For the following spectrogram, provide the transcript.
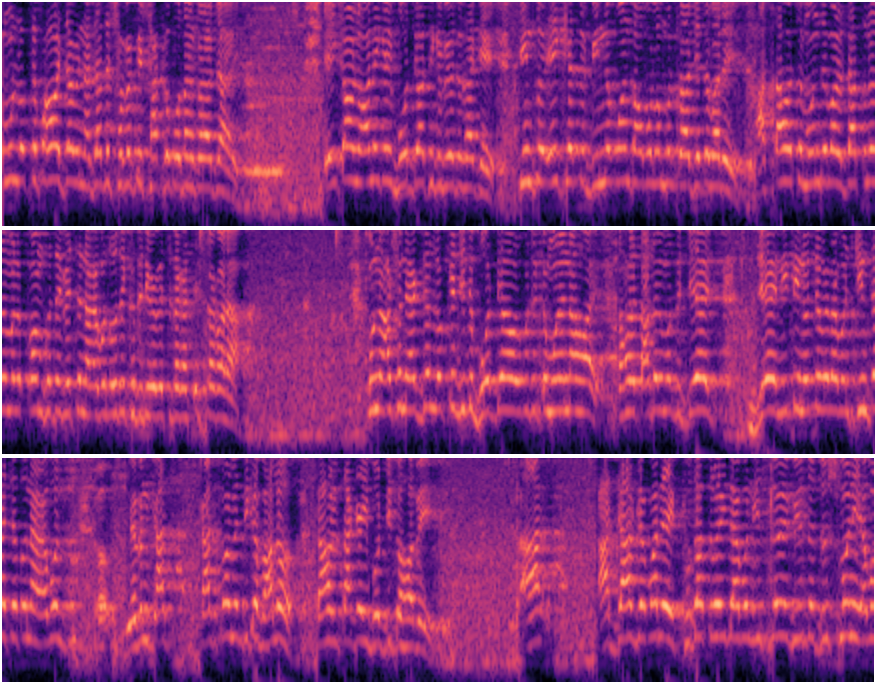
এমন লোককে পাওয়া যাবে না যাদের সবাইকে সাক্ষ্য প্রদান করা যায়। এই কারণে অনেকেই ভোট দেওয়া থেকে বিরত থাকে। কিন্তু এই ক্ষেত্রে ভিন্ন পন্থা অবলম্বন করা যেতে পারে। আর তা হচ্ছে মন্দে পারে যার তুলনামূলক কম ক্ষতি বেছে না এবং অধিক ক্ষতি থেকে বেঁচে থাকার চেষ্টা করা। কোনো আসনে একজন লোককে যদি ভোট দেওয়া উপযুক্ত মনে না হয়, তাহলে তাদের মধ্যে যে যে নীতি, নৈতিকতা এবং চিন্তা চেতনা এবং এবং কাজ, কাজকর্মের দিকে ভালো, তাহলে তাকেই ভোট দিতে হবে। আর আর যার ব্যাপারে ক্ষুধাত্রহিতা এবং ইসলামের বিরুদ্ধে দুশ্মনী এবং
